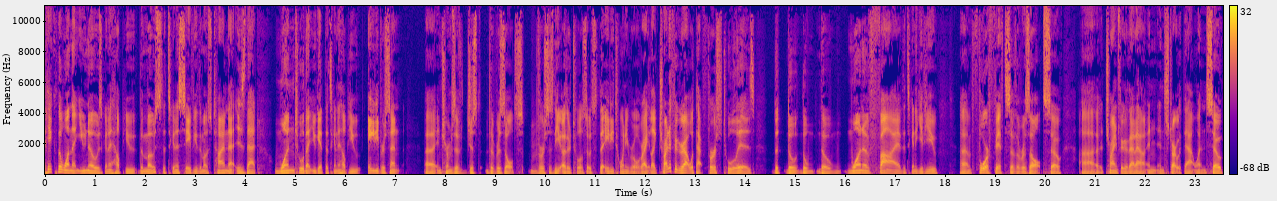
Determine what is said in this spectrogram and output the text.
pick the one that you know is going to help you the most, that's going to save you the most time. That is that one tool that you get that's going to help you 80% uh, in terms of just the results versus the other tools. So it's the 80 20 rule, right? Like try to figure out what that first tool is, the, the, the, the one of five that's going to give you um, four fifths of the results. So uh, try and figure that out and, and start with that one. So,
